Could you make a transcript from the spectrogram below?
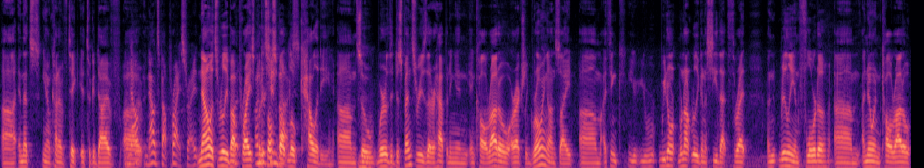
Uh, and that's you know kind of take it took a dive. Uh, now, now it's about price, right? now it's really about But price, but it's also 10 about locality. Um, so where the dispensaries that are happening in, in Colorado are actually growing on site, um, I think you, you we don't we're not really going to see that threat. And really in Florida, um, I know in Colorado,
